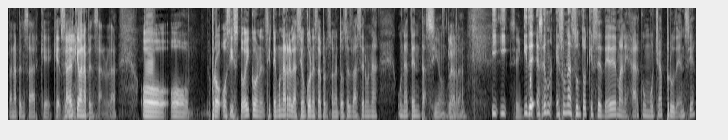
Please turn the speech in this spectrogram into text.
van a pensar que, que Sí. saber qué van a pensar, ¿verdad? O, o pro- o si estoy con, si tengo una relación con esa persona, entonces va a ser una, una tentación, Claro. ¿verdad? Y, y, Sí. y de- es, un, es un asunto que se debe manejar con mucha prudencia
